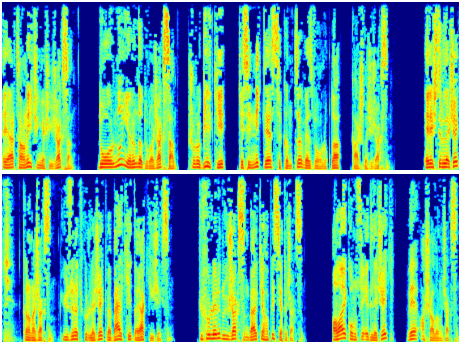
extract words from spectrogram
eğer Tanrı için yaşayacaksan, doğrunun yanında duracaksan, şunu bil ki kesinlikle sıkıntı ve zorlukla karşılaşacaksın. Eleştirilecek, kınanacaksın. Yüzüne tükürülecek ve belki dayak yiyeceksin. Küfürleri duyacaksın, belki hapis yatacaksın. Alay konusu edilecek ve aşağılanacaksın.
